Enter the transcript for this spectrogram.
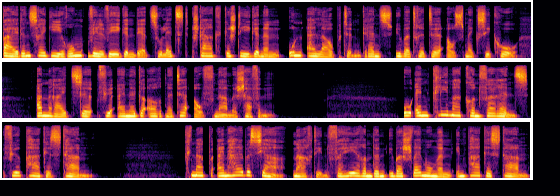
Bidens Regierung will wegen der zuletzt stark gestiegenen unerlaubten Grenzübertritte aus Mexiko Anreize für eine geordnete Aufnahme schaffen. UN-Klimakonferenz für Pakistan Knapp ein halbes Jahr nach den verheerenden Überschwemmungen in Pakistan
